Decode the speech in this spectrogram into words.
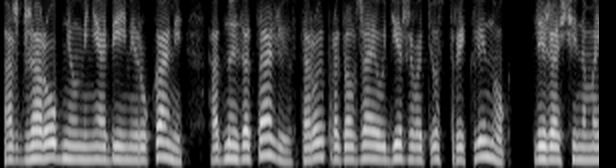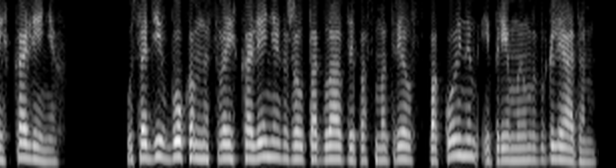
Ашгжар обнял меня обеими руками, одной за талию, второй продолжая удерживать острый клинок, лежащий на моих коленях. Усадив боком на своих коленях, желтоглазый посмотрел спокойным и прямым взглядом.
